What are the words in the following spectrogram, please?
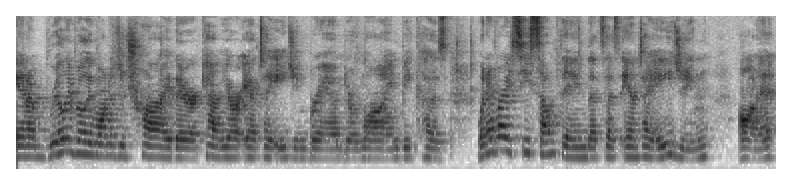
and I really, really wanted to try their Caviar Anti-Aging brand or line because whenever I see something that says anti-aging on it,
